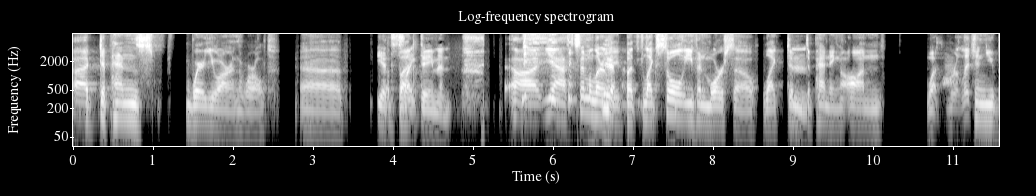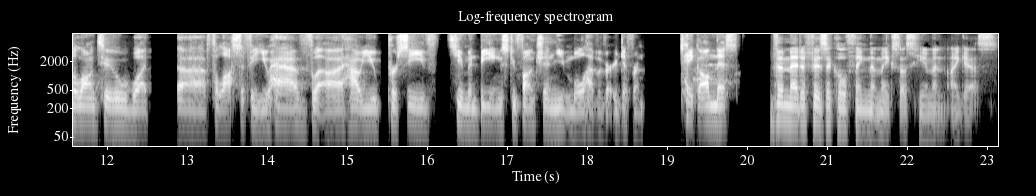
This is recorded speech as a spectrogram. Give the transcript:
Uh, depends where you are in the world. Uh, Yeah, it's But- like demon. uh, yeah, similarly, but like soul even more so. Like de- Mm. depending on what religion you belong to, what uh, philosophy you have, uh, how you perceive human beings to function, you will have a very different take on this. The metaphysical thing that makes us human, I guess.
